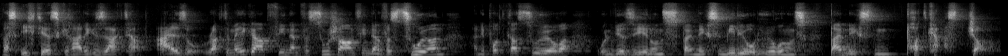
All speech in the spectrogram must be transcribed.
was ich dir jetzt gerade gesagt habe. Also, Rock the Makeup, vielen Dank fürs Zuschauen, vielen Dank fürs Zuhören an die Podcast-Zuhörer und wir sehen uns beim nächsten Video oder hören uns beim nächsten Podcast. Ciao.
